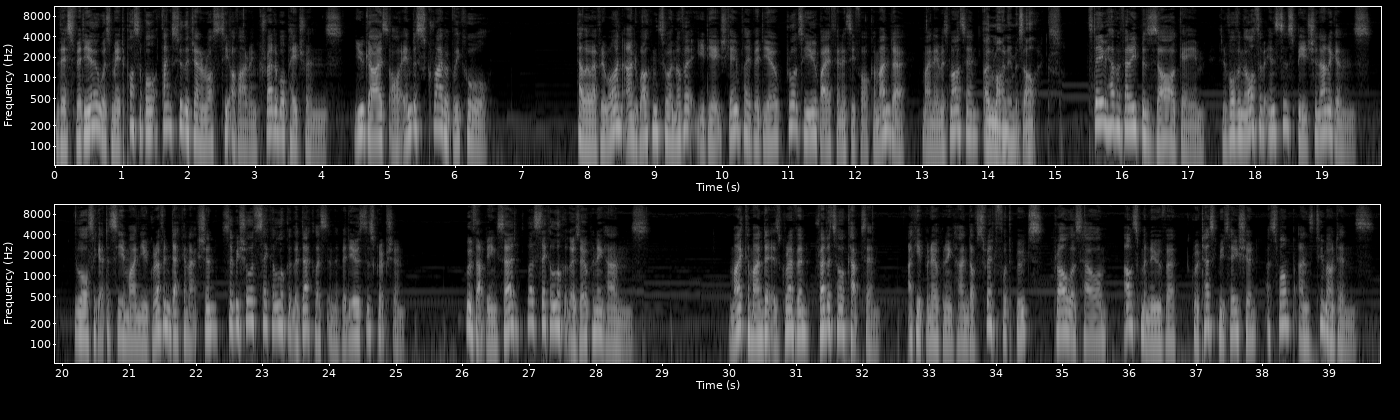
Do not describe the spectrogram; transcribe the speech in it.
This video was made possible thanks to the generosity of our incredible patrons. You guys are indescribably cool. Hello everyone and welcome to another EDH gameplay video brought to you by Affinity for Commander. My name is Martin. And my name is Alex. Today we have a very bizarre game involving a lot of instant speed shenanigans. You'll also get to see my new Greven deck in action, so be sure to take a look at the deck list in the video's description. With that being said, let's take a look at those opening hands. My commander is Greven, Predator Captain. I keep an opening hand of Swiftfoot Boots, Prowler's Helm, Outmaneuver, Grotesque Mutation, a Swamp and two Mountains.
